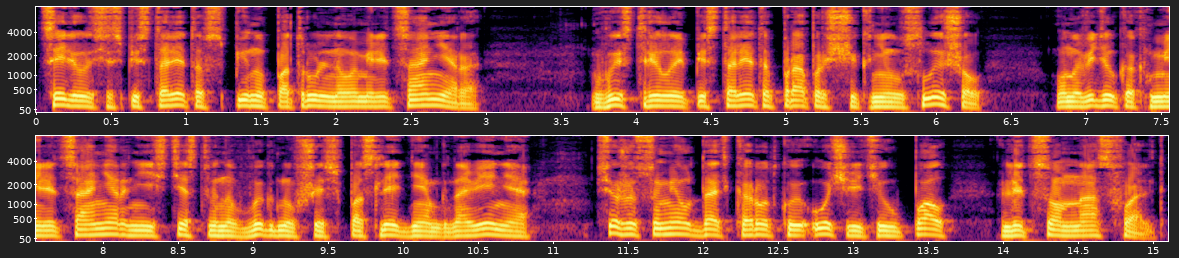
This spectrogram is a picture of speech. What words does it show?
целилась из пистолета в спину патрульного милиционера – Выстрелы пистолета прапорщик не услышал. Он увидел, как милиционер, неестественно выгнувшись в последнее мгновение, все же сумел дать короткую очередь и упал лицом на асфальт.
